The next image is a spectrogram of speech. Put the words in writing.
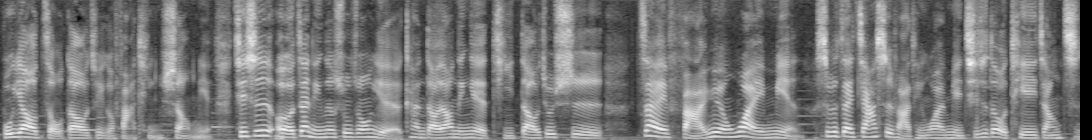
不要走到这个法庭上面。其实呃，在您的书中也看到，然后您也提到，就是在法院外面，是不是在家事法庭外面，其实都有贴一张纸，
